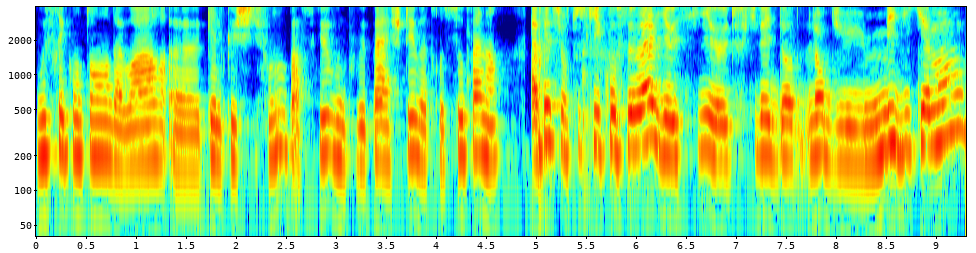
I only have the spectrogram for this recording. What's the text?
Vous serez content d'avoir euh, quelques chiffons parce que vous ne pouvez pas acheter votre sopalin. Après, sur tout ce qui est consommable, il y a aussi euh, tout ce qui va être dans l'ordre du médicament.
